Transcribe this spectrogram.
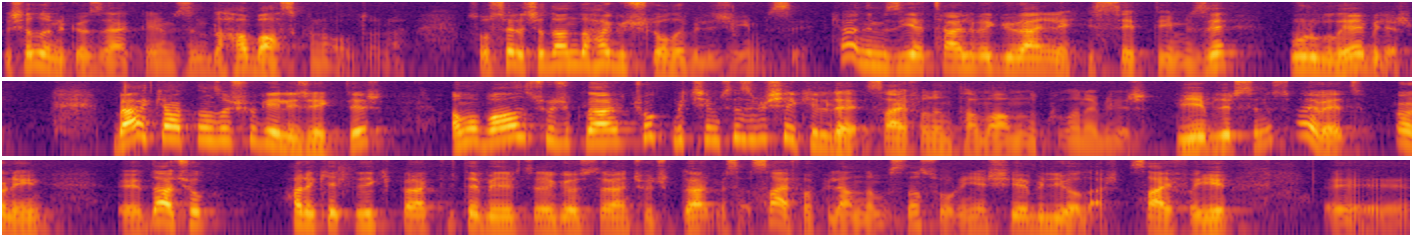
dışa dönük özelliklerimizin daha baskın olduğunu, sosyal açıdan daha güçlü olabileceğimizi, kendimizi yeterli ve güvenli hissettiğimizi vurgulayabilir. Belki aklınıza şu gelecektir. Ama bazı çocuklar çok biçimsiz bir şekilde sayfanın tamamını kullanabilir diyebilirsiniz. Evet, örneğin e, daha çok hareketlilik, hiperaktivite belirtileri gösteren çocuklar mesela sayfa planlamasında sorun yaşayabiliyorlar. Sayfayı e,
